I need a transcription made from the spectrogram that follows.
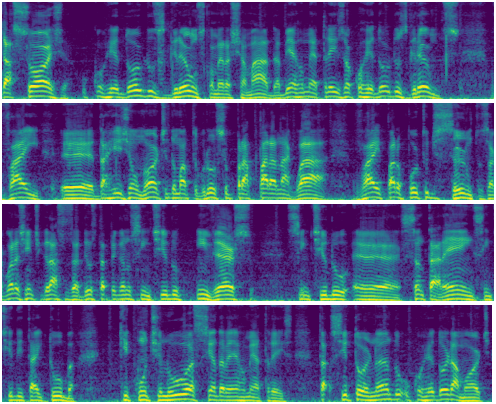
da soja, o corredor dos grãos, como era chamado, a BR-163 é o corredor dos grãos, vai eh, da região norte do Mato Grosso para Paranaguá, vai para o Porto de Santos. Agora a gente, graças a Deus, está pegando sentido inverso, sentido eh, Santarém, sentido Itaituba que continua sendo a BR-163, tá se tornando o corredor da morte.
